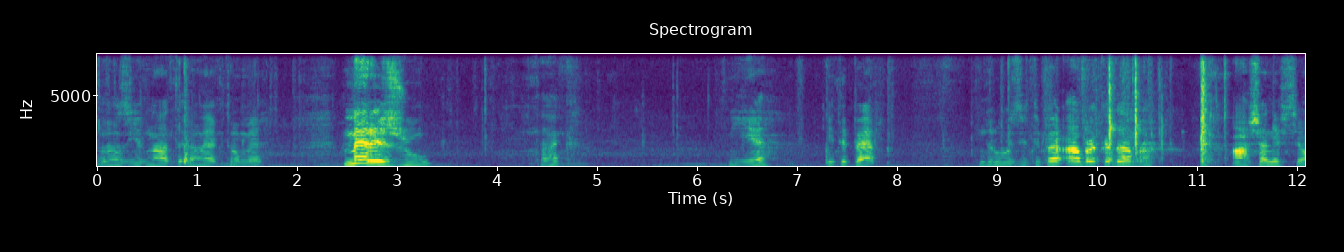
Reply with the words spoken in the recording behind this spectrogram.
Роз'єднати електромережу. Так. Є. І тепер, друзі, тепер абракадабра. А, ще не все.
